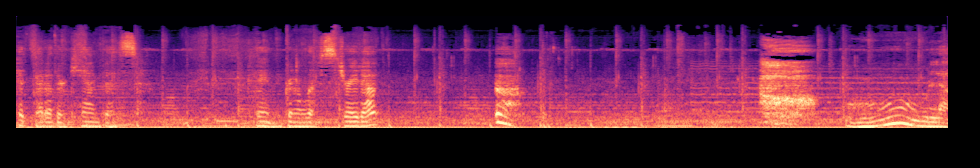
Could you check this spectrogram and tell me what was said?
hit that other canvas. Okay, going to lift straight up. Ugh. Ooh la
